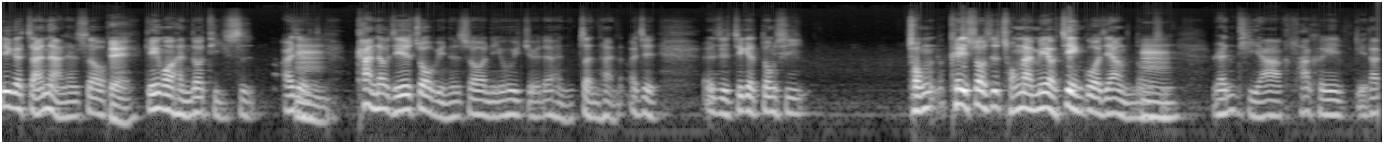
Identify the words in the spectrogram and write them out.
一个展览的时候，对，给我很多提示，而且看到这些作品的时候，你会觉得很震撼，而且而且这个东西。从可以说是从来没有见过这样的东西，嗯、人体啊，它可以给它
